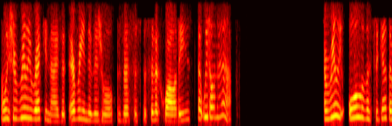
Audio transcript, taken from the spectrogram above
And we should really recognize that every individual possesses specific qualities that we don't have. And really all of us together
